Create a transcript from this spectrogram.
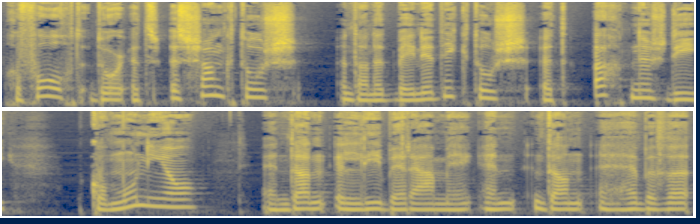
Gevolgd door het sanctus. En dan het benedictus. Het agnus di communio. En dan liberame. En dan hebben we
